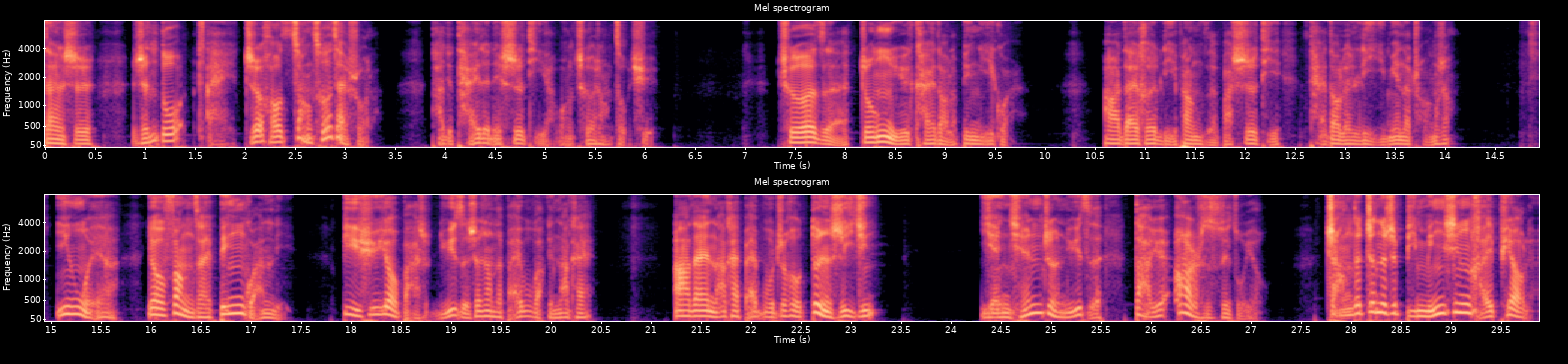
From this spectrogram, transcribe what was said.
但是人多，哎，只好上车再说了。他就抬着那尸体啊往车上走去。车子终于开到了殡仪馆，阿呆和李胖子把尸体抬到了里面的床上。因为啊，要放在宾馆里，必须要把女子身上的白布啊给拿开。阿呆拿开白布之后，顿时一惊，眼前这女子大约二十岁左右，长得真的是比明星还漂亮。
